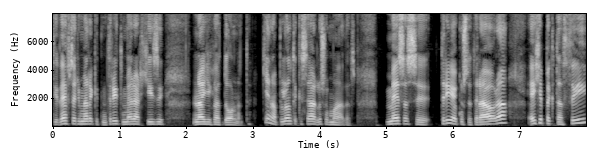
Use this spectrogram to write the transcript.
τη δεύτερη μέρα και την τρίτη μέρα αρχίζει να γιγαντώνεται και να πλώνεται και σε άλλες ομάδες. Μέσα σε 3-24 ώρα έχει επεκταθεί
